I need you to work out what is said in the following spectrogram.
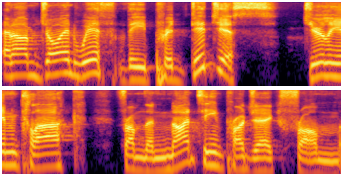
And I'm joined with the prodigious Julian Clark from the 19 Project from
